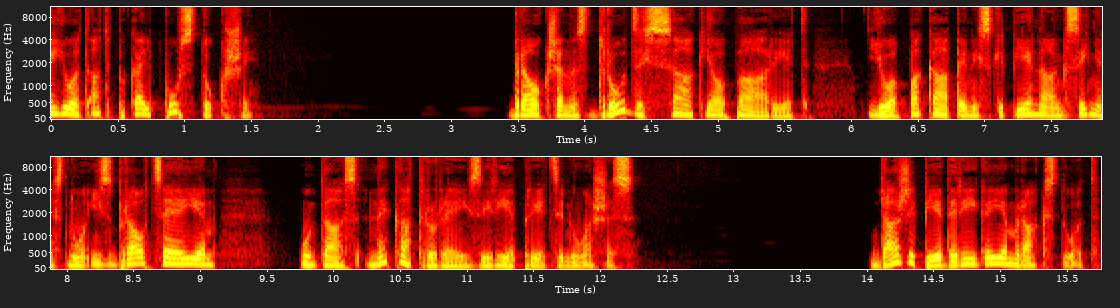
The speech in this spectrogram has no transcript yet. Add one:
ejot atpakaļ pustukši. Braukšanas drudzis sāk jau pāriet, jo pakāpeniski pienāk ziņas no izbraucējiem, un tās ne katru reizi ir iepriecinošas. Daži piederīgajiem rakstot:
